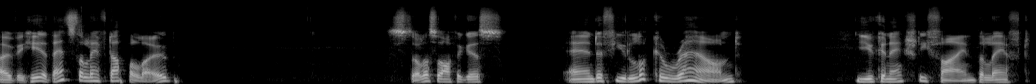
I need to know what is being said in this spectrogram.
Over here, that's the left upper lobe. Still esophagus. And if you look around, you can actually find the left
